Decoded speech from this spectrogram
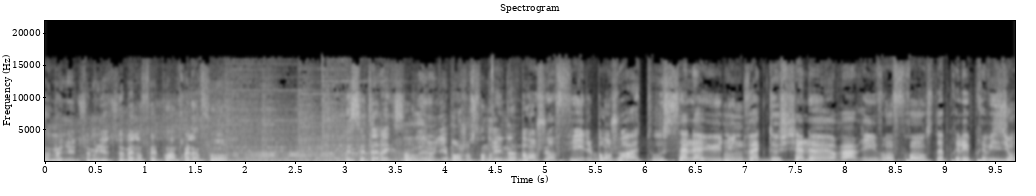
au menu de ce milieu de semaine. On fait le point après l'info. Et c'est avec Sandrine Ollier. Bonjour Sandrine. Bonjour Phil, bonjour à tous. À la une, une vague de chaleur arrive en France d'après les prévisions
